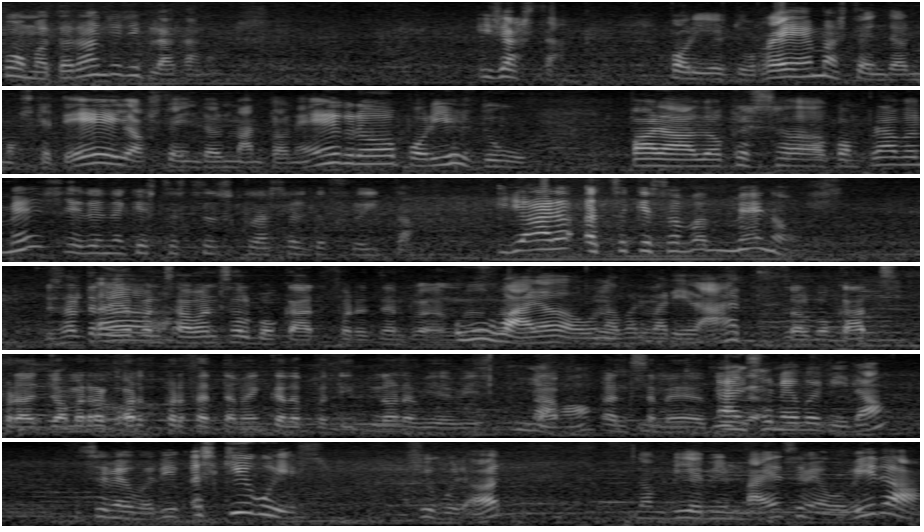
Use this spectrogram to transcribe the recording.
poma, taronges i plàtanos. I ja està. Podies dur rem, estem del mosquetell, estem del manto negro, podies dur. Però el que se comprava més eren aquestes tres classes de fruita. I ara és que se ven menys. L'altre dia Ah. pensava en salvocat, per exemple. en Uh, ara, una barbaritat. Salvocats, però jo me record perfectament que de petit no n'havia vist No. cap en la meva vida. En la meva vida. En la meva vida. Els kiwis, figurat, no en havia vist mai en la meva vida.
